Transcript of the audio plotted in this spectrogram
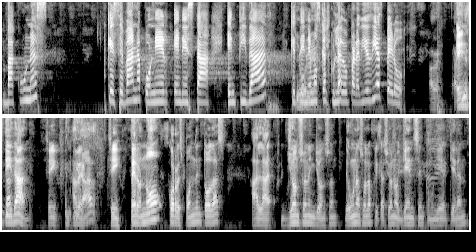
vacunas que se van a poner en esta entidad que Qué tenemos calculado para 10 días, pero A ver, ahí está. Entidad. Sí, a ver. Entidad. Sí, pero no corresponden todas a la Johnson Johnson de una sola aplicación o Jensen, como ya quieran.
